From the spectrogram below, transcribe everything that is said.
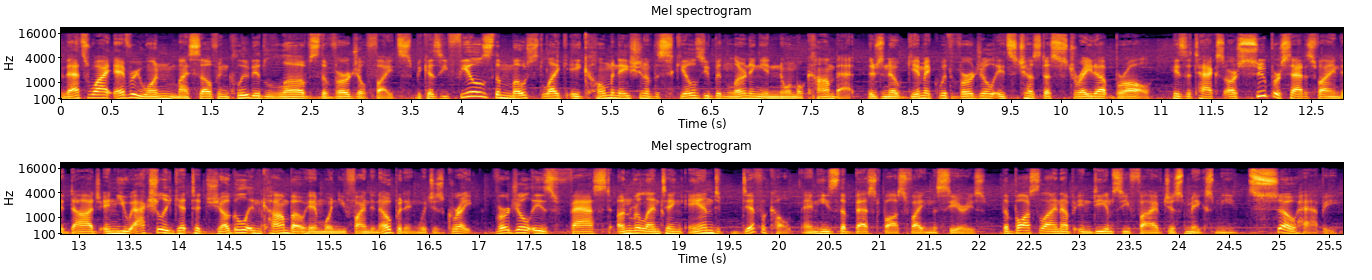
That's why everyone, myself included, loves the Vergil fights, because he feels the most like a culmination of the skills you've been learning in normal combat. There's no gimmick with Vergil, it's just a straight up brawl. His attacks are super satisfying to dodge, and you actually get to juggle and combo him when you find an opening, which is great. Vergil is fast, unrelenting, and difficult, and he's the best boss fight in the series. The boss lineup in DMC 5 just makes me so happy.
